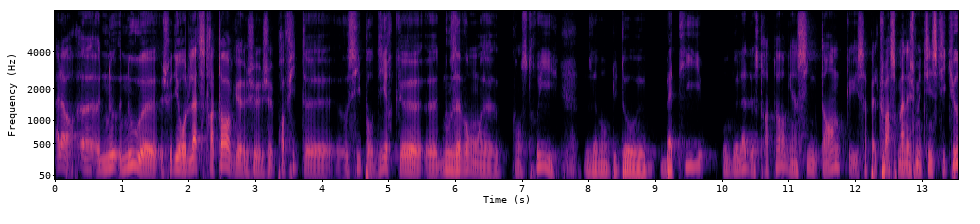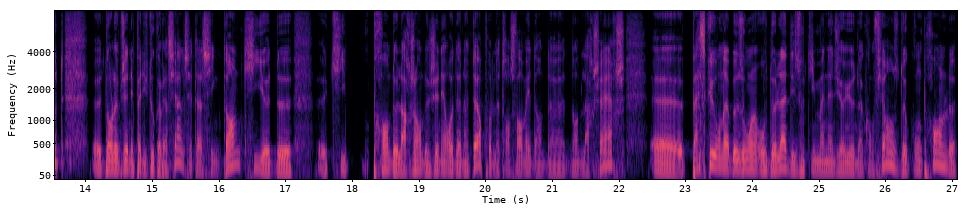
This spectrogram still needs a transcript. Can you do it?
Alors, euh, nous, nous euh, je veux dire, au-delà de Stratorg, je, je profite aussi pour dire que nous avons construit, nous avons plutôt bâti au-delà de Stratorg, un think tank qui s'appelle Trust Management Institute, dont l'objet n'est pas du tout commercial. C'est un think tank qui de qui prend de l'argent de généraux donateurs pour la transformer dans de, la recherche, euh, parce qu'on a besoin, au-delà des outils managériaux de la confiance, de comprendre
